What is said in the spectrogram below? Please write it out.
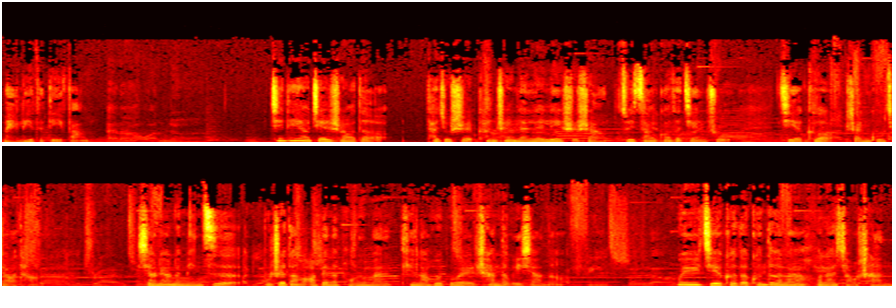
美丽的地方。今天要介绍的，它就是堪称人类历史上最糟糕的建筑——捷克人骨教堂。响亮的名字，不知道耳边的朋友们听了会不会颤抖一下呢？位于捷克的昆特拉霍拉小城，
